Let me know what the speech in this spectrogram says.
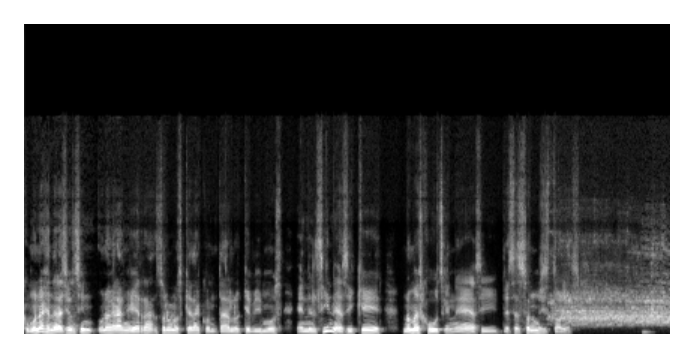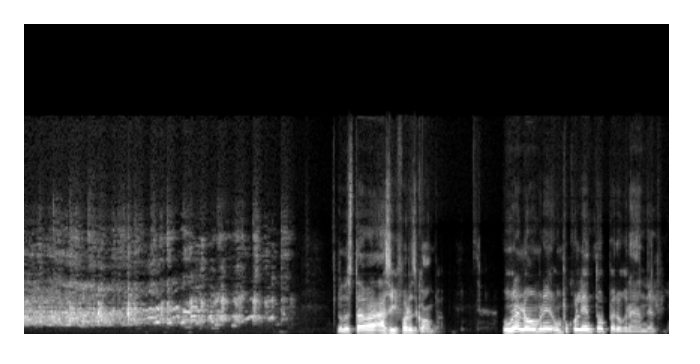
como una generación sin una gran guerra, solo nos queda contar lo que vimos en el cine, así que no me juzguen, ¿eh? Así, esas son mis historias. ¿Dónde estaba? Ah, sí, Forrest Gump. Un gran hombre, un poco lento, pero grande al fin.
